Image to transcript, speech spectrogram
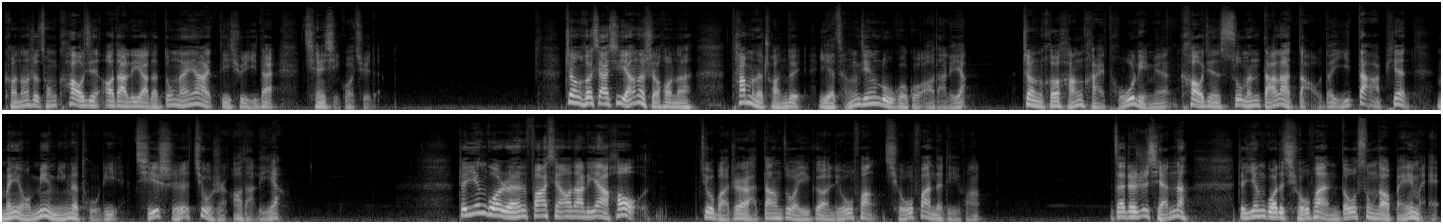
可能是从靠近澳大利亚的东南亚地区一带迁徙过去的。郑和下西洋的时候呢，他们的船队也曾经路过过澳大利亚。郑和航海图里面靠近苏门答腊岛的一大片没有命名的土地，其实就是澳大利亚。这英国人发现澳大利亚后，就把这啊当做一个流放囚犯的地方。在这之前呢，这英国的囚犯都送到北美，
